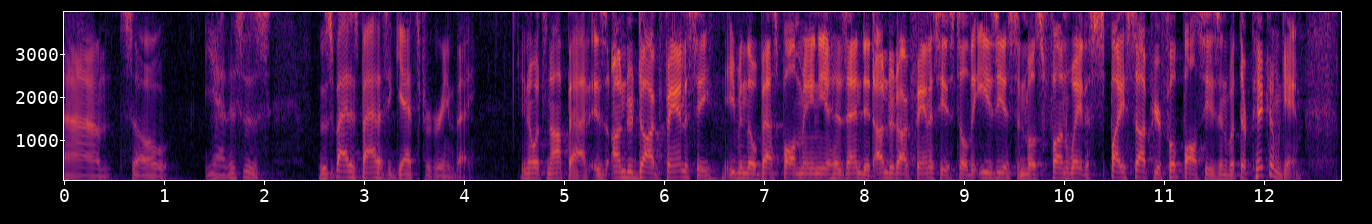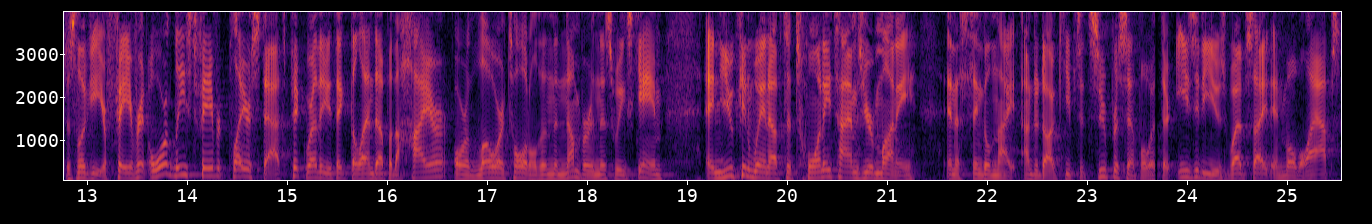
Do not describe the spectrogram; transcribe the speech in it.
Um, so, yeah, this is this is about as bad as it gets for Green Bay. You know what's not bad is Underdog Fantasy. Even though Best Ball Mania has ended, Underdog Fantasy is still the easiest and most fun way to spice up your football season with their pick'em game. Just look at your favorite or least favorite player stats, pick whether you think they'll end up with a higher or lower total than the number in this week's game, and you can win up to 20 times your money in a single night. Underdog keeps it super simple with their easy to use website and mobile apps.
